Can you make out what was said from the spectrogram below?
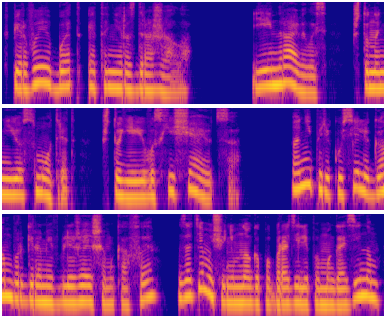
Впервые Бет это не раздражало. Ей нравилось, что на нее смотрят, что ею восхищаются. Они перекусили гамбургерами в ближайшем кафе, затем еще немного побродили по магазинам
